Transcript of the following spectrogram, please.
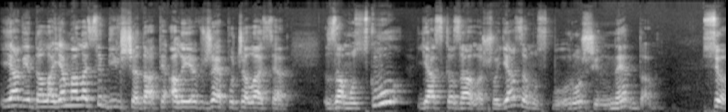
я віддала, я малася більше дати, але як вже почалася за Москву, я сказала, що я за Москву гроші не дам. Все.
